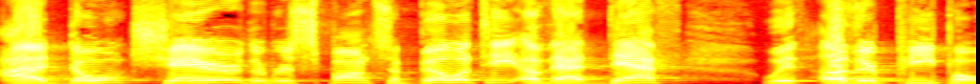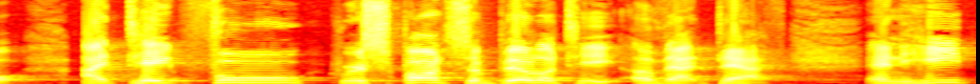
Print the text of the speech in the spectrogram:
I don't share the responsibility of that death with other people. I take full responsibility of that death. And he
